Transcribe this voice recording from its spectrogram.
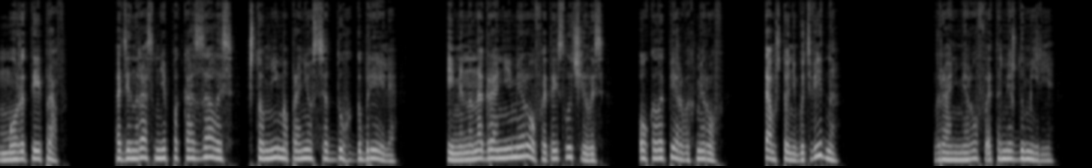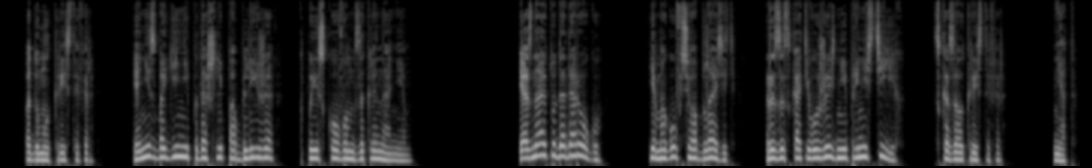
Может, ты и прав. Один раз мне показалось, что мимо пронесся дух Габриэля. Именно на грани миров это и случилось, около первых миров. Там что-нибудь видно? Грань миров — это Междумирье, — подумал Кристофер, и они с богиней подошли поближе к поисковым заклинаниям. «Я знаю туда дорогу. Я могу все облазить, разыскать его жизни и принести их», — сказал Кристофер. «Нет»,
